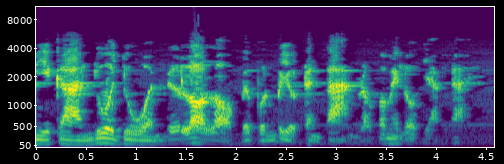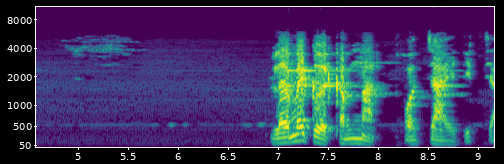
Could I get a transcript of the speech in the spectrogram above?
มีการยั่วยวนหรือล่อหลอกโดยผลประโยชน์ต่าง ๆ เราก็ไม่โลภอยากได้ แล้วไม่เกิดกำหนัดพอใจติดใจ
